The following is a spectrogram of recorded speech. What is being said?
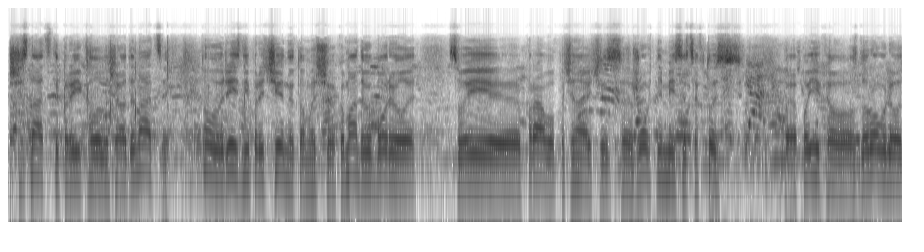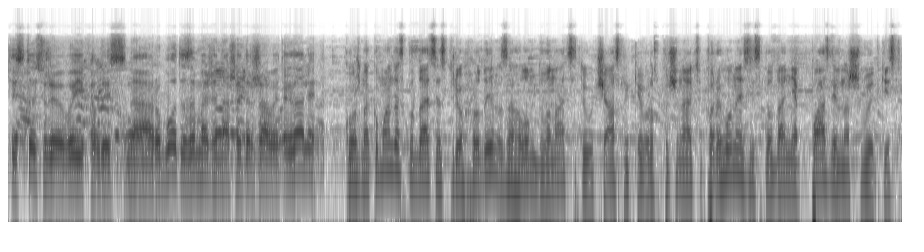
16 приїхали лише 11. Ну, різні причини, тому що команди виборювали свої право, починаючи з жовтня місяця. Хтось е, поїхав оздоровлюватись, хтось вже виїхав десь на роботу за межі нашої держави і так далі. Кожна команда складається з трьох родин, загалом 12 учасників. Розпочинаються перегони зі складання пазлів на швидкість.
